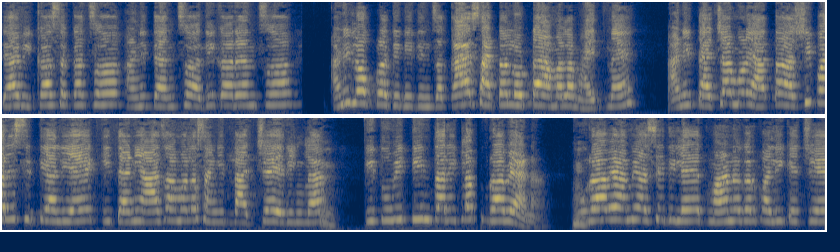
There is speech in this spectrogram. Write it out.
त्या विकासकाचं आणि त्यांचं अधिकाऱ्यांचं आणि लोकप्रतिनिधींचं काय साठं लोटं आम्हाला माहीत नाही. आणि त्याच्यामुळे आता अशी परिस्थिती आली आहे की त्यांनी आज आम्हाला सांगितलं आजच्या हेरिंगला की तुम्ही तीन तारीखला पुरावे आणा. पुरावे आम्ही असे दिले आहेत महानगरपालिकेचे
